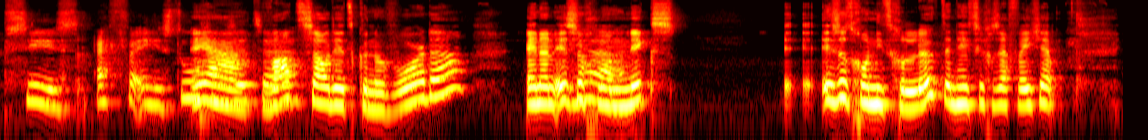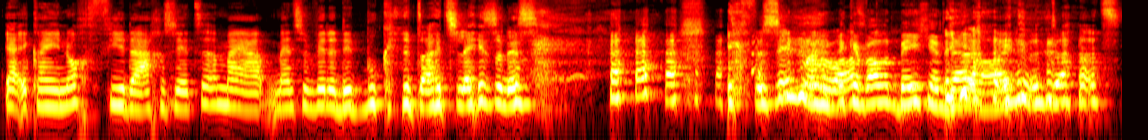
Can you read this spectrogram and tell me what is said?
Precies, even in je stoel gaan zitten. wat zou dit kunnen worden? En dan is er Ja. gewoon niks... Is het gewoon niet gelukt? En heeft hij gezegd, weet je... Ja, ik kan hier nog vier dagen zitten. Maar ja, mensen willen dit boek in het Duits lezen. Dus ik verzin maar wat. Ik heb wel een beetje een Ja, deadline. inderdaad.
